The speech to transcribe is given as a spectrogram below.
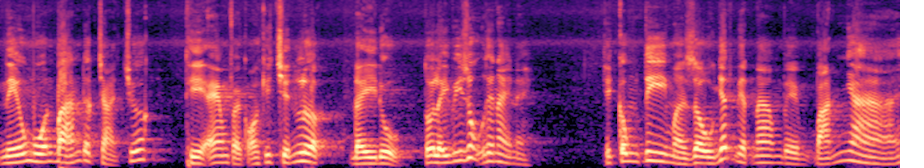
Nếu muốn bán được trả trước thì em phải có cái chiến lược đầy đủ. Tôi lấy ví dụ thế này này. Cái công ty mà giàu nhất Việt Nam về bán nhà ấy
